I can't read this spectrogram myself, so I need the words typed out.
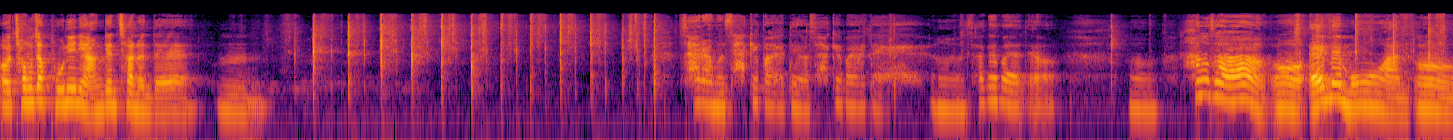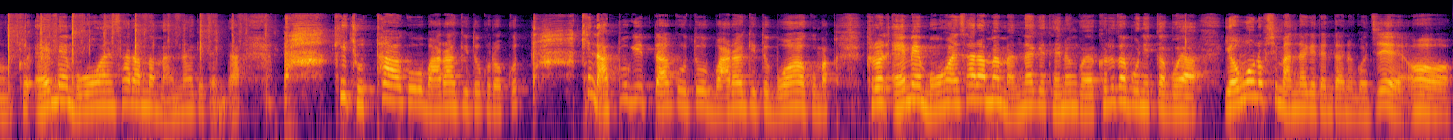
어 정작 본인이 안 괜찮은데. 음. 사람은 사귀어 봐야 돼요. 사귀어 봐야 돼. 어, 사귀어 봐야 돼요 어, 항상 어, 애매모호한 어, 그 애매모호한 사람만 만나게 된다. 딱히 좋다고 말하기도 그렇고 딱히 나쁘겠다고도 말하기도 뭐하고 막 그런 애매모호한 사람만 만나게 되는 거야. 그러다 보니까 뭐야 영혼 없이 만나게 된다는 거지. 어,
